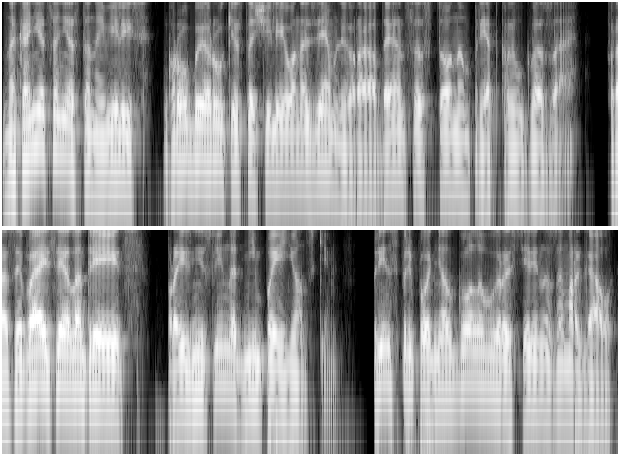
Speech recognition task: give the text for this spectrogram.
Наконец они остановились, грубые руки стащили его на землю, Раоден со стоном приоткрыл глаза. «Просыпайся, лантриец!» – произнесли над ним по-ионски. Принц приподнял голову и растерянно заморгал.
